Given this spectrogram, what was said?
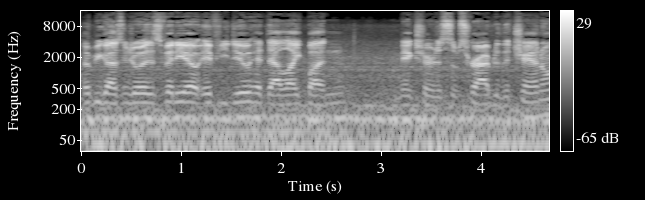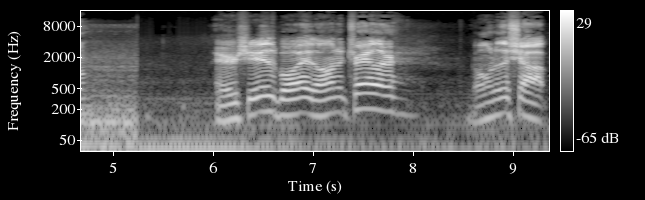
hope you guys enjoy this video if you do hit that like button make sure to subscribe to the channel there she is, boys, on a trailer. Going to the shop.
